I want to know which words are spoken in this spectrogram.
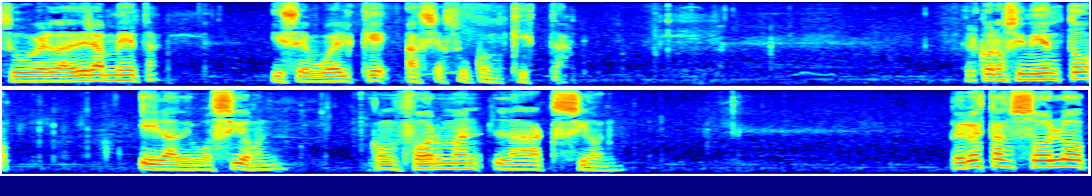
su verdadera meta y se vuelque hacia su conquista. El conocimiento y la devoción conforman la acción, pero es tan solo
